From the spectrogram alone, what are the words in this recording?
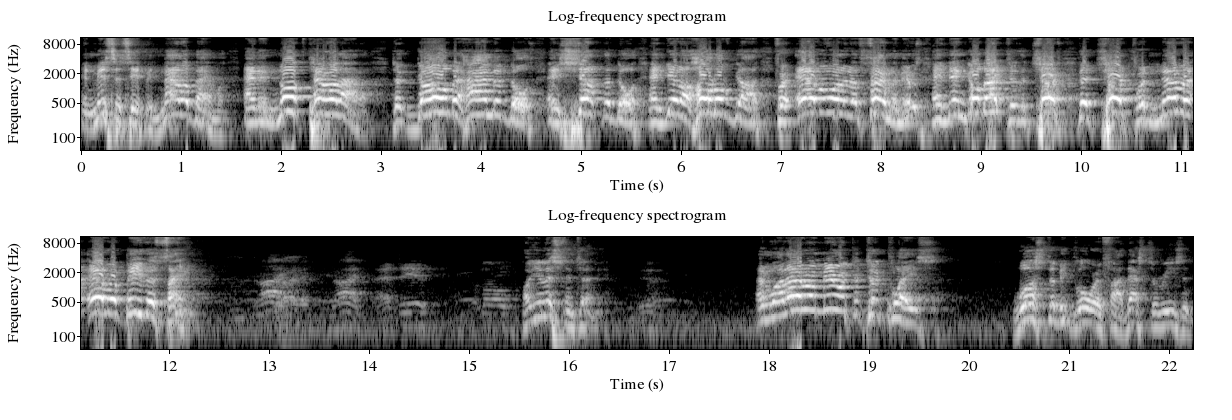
in Mississippi, in Alabama, and in North Carolina to go behind the doors and shut the door and get a hold of God for every one of the family members and then go back to the church, the church would never ever be the same. Right, right. That's it. Come on. Are you listening to me? And whatever miracle took place was to be glorified. That's the reason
